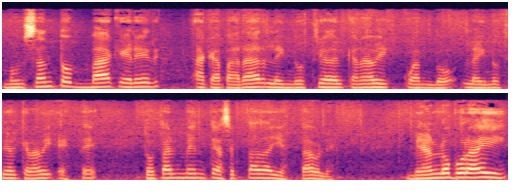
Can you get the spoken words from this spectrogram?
Monsanto va a querer acaparar la industria del cannabis cuando la industria del cannabis esté totalmente aceptada y estable. Véanlo por ahí,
